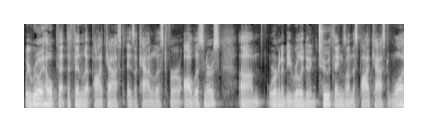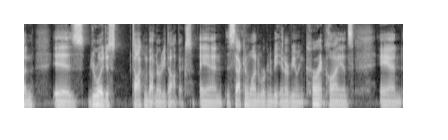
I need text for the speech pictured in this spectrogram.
we really hope that the FinLyt podcast is a catalyst for all listeners. Um, we're going to be really doing two things on this podcast. One is really just talking about nerdy topics. And the second one, we're going to be interviewing current clients and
